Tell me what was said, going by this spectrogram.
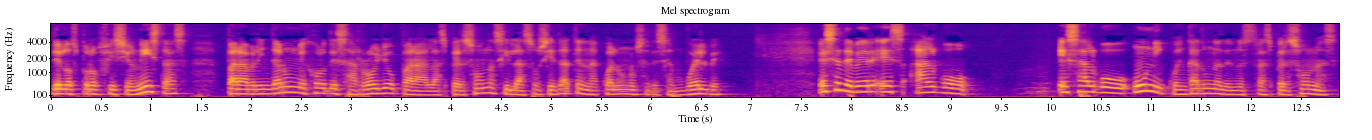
de los profesionistas para brindar un mejor desarrollo para las personas y la sociedad en la cual uno se desenvuelve. Ese deber es algo es algo único en cada una de nuestras personas.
